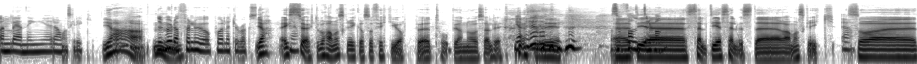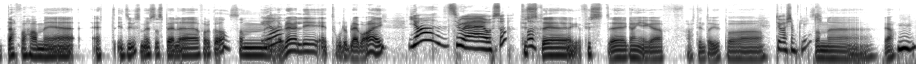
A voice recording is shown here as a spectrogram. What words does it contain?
anledning Ramaskrik. Ja. Du mm. burde følge henne på Letterboxd. Ja, jeg søkte på Ramaskrik, og så fikk jeg opp uh, Torbjørn og Sølvi. Ja. de, eh, valgte de, er selv, de er selveste Ramaskrik. Ja. Så uh, derfor har vi et intervju som jeg har lyst til å spille for dere. Som Ja. jeg, ble veldig, jeg tror det ble bra, jeg. Ja, det tror jeg også. Første, første gang jeg har hatt intervju på Du var kjempeflink. sånn eh, ja, Mm.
